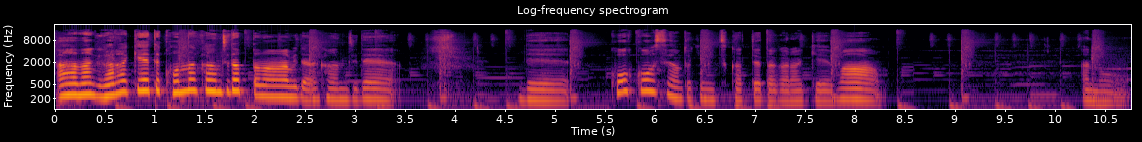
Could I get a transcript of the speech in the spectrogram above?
あーなんかガラケーってこんな感じだったなーみたいな感じで。で、高校生の時に使ってたガラケーは、あの、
